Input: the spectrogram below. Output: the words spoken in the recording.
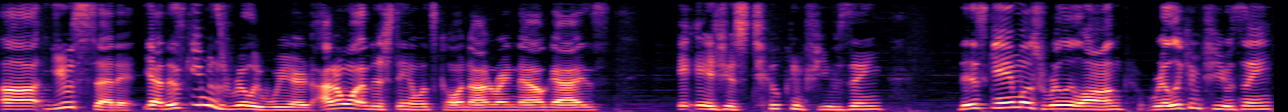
Uh, you said it. Yeah, this game is really weird. I don't understand what's going on right now, guys. It is just too confusing. This game was really long, really confusing.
